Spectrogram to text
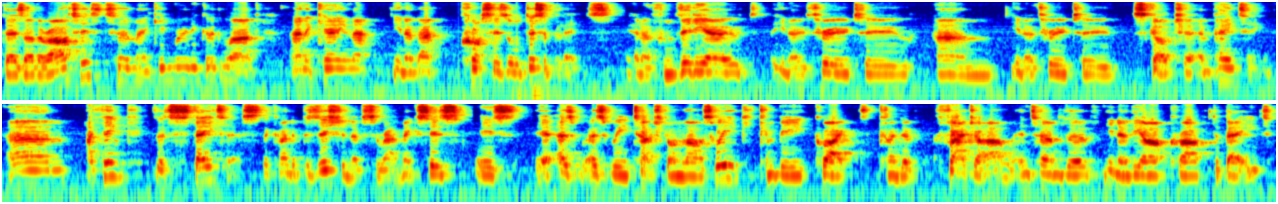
There's other artists who are making really good work, and again that you know that crosses all disciplines. You know, from video, you know, through to um, you know, through to sculpture and painting. Um, I think the status, the kind of position of ceramics is is as as we touched on last week, can be quite kind of fragile in terms of you know the art craft debate.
